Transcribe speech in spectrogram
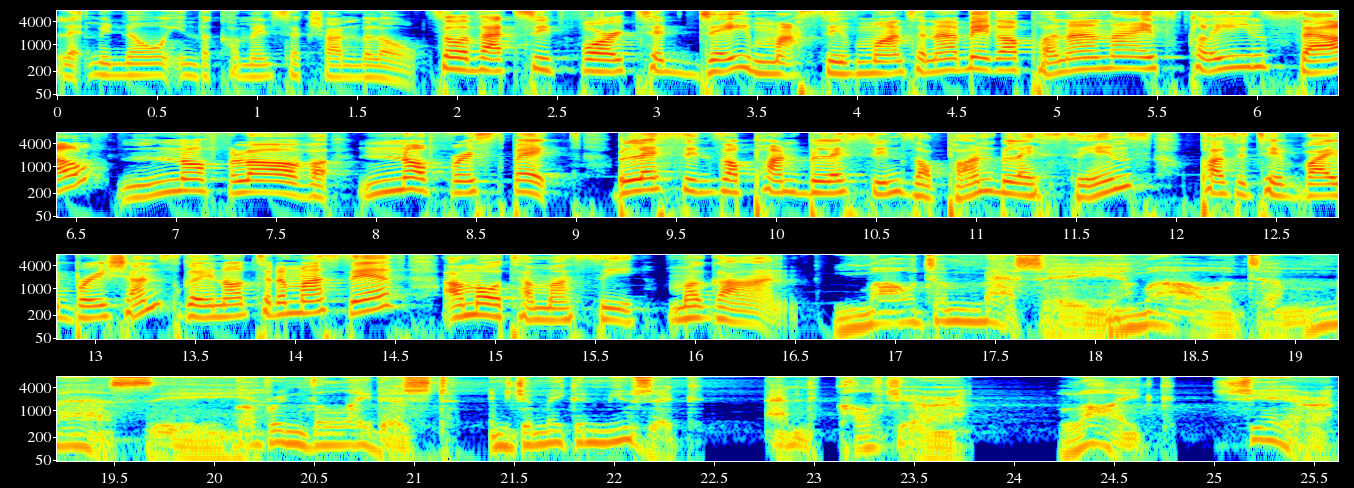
Let me know in the comment section below. So that's it for today, massive Montana. Big up on a nice clean self. Enough love, enough respect. Blessings upon blessings upon blessings. Positive vibrations going out to the massive. I'm out of Massey. Magan. Mouta Massi. Mouta Massi. Covering the latest in Jamaican music and culture. Like, share,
